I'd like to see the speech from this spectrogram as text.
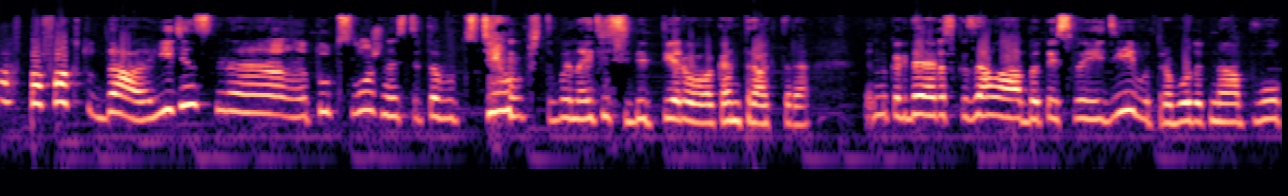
А по факту, да. Единственная тут сложность это вот с тем, чтобы найти себе первого контрактора. Ну, когда я рассказала об этой своей идее, вот работать на Upwork,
